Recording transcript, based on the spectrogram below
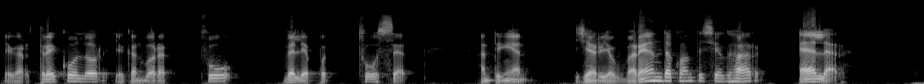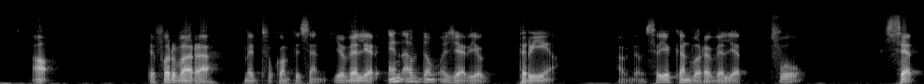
jag har tre kolor, jag kan bara två, välja på två sätt. Antingen ger jag varenda kompis jag har, eller ja, det får vara med två kompisar. Jag väljer en av dem och ger jag tre av dem. Så jag kan bara välja två sätt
